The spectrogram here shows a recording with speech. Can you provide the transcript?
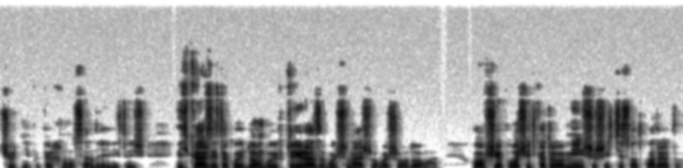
чуть не поперхнулся Андрей Викторович, ведь каждый такой дом будет в три раза больше нашего большого дома, общая площадь которого меньше 600 квадратов.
